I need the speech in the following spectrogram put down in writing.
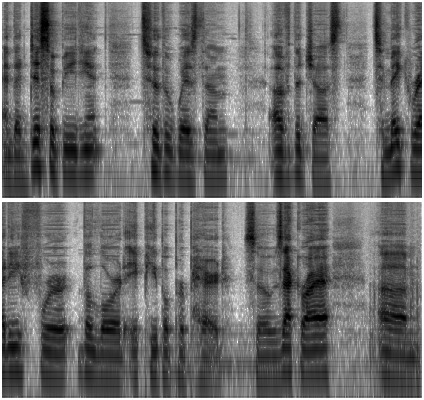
and the disobedient to the wisdom of the just to make ready for the Lord a people prepared. So Zechariah, um,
